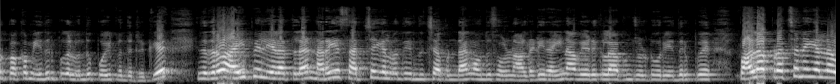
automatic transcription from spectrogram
ஒரு பக்கம் எதிர்ப்புகள் வந்து போயிட்டு வந்துட்டு இருக்கு இந்த தடவை ஐபிஎல் ஏலத்துல நிறைய சர்ச்சைகள் வந்து இருந்துச்சு அப்படின்னு தாங்க வந்து சொல்லணும். ஆல்ரெடி ரைனாவே எடுக்கலாம் அப்படின்னு சொல்லிட்டு ஒரு எதிர்ப்பு. பல பிரச்சனைகள்ல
